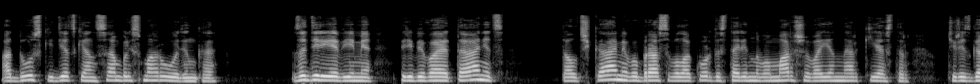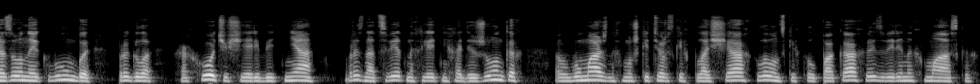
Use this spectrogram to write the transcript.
о доски детский ансамбль «Смородинка». За деревьями, перебивая танец, толчками выбрасывал аккорды старинного марша военный оркестр. Через газоны и клумбы прыгала хохочущая ребятня в разноцветных летних одежонках — в бумажных мушкетерских плащах, клоунских колпаках и звериных масках.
